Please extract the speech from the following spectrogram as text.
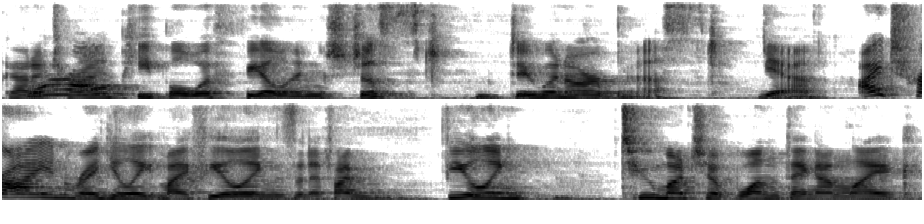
Gotta We're try all people with feelings, just doing our best. Yeah. I try and regulate my feelings and if I'm feeling too much of one thing I'm like,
